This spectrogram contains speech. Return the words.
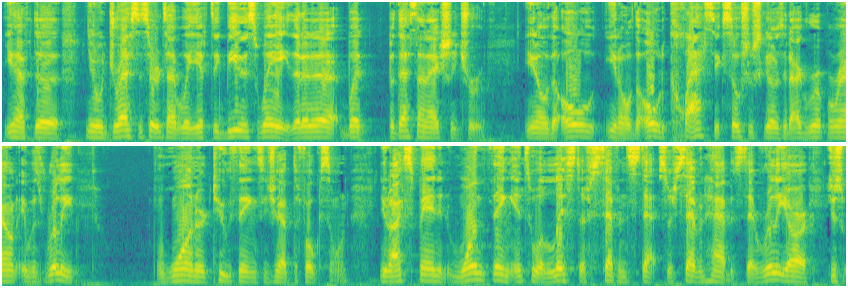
You have to, you know, dress a certain type of way. You have to be this way. Da, da, da. But but that's not actually true. You know, the old, you know, the old classic social skills that I grew up around. It was really one or two things that you have to focus on. You know, I expanded one thing into a list of seven steps or seven habits that really are just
